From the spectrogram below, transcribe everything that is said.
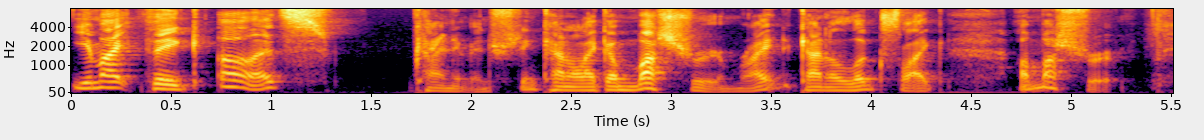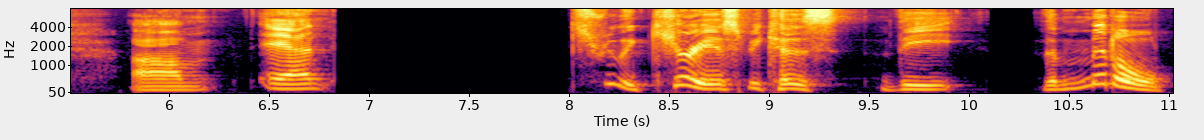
you might think, oh, that's kind of interesting, kind of like a mushroom, right? It kind of looks like a mushroom. Um, and it's really curious because the the middle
